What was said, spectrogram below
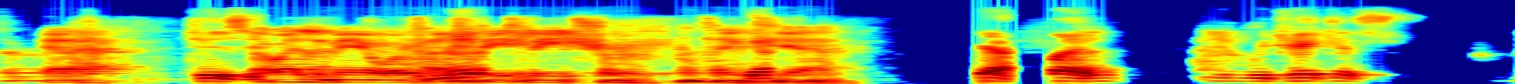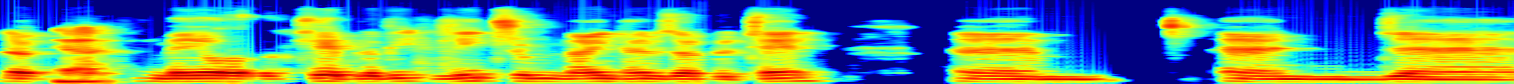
Right? Yeah. It is, yeah. well, the Mayo would have beat Leitrim, I think, yeah. yeah. Yeah, well, we take it that yeah. Mayo are capable of beating Leitrim nine times out of ten, um, and uh,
